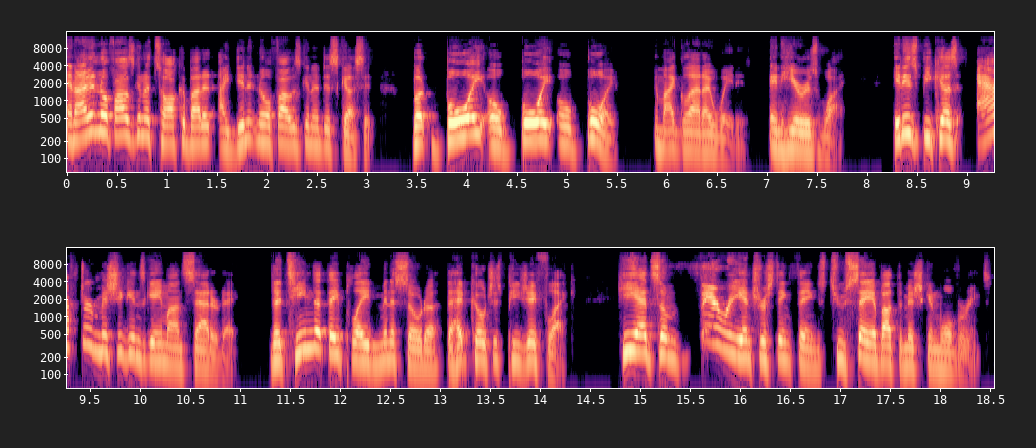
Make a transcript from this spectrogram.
And I didn't know if I was going to talk about it. I didn't know if I was going to discuss it. But boy, oh boy, oh boy, am I glad I waited. And here is why. It is because after Michigan's game on Saturday, the team that they played, Minnesota, the head coach is PJ Fleck. He had some very interesting things to say about the Michigan Wolverines.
